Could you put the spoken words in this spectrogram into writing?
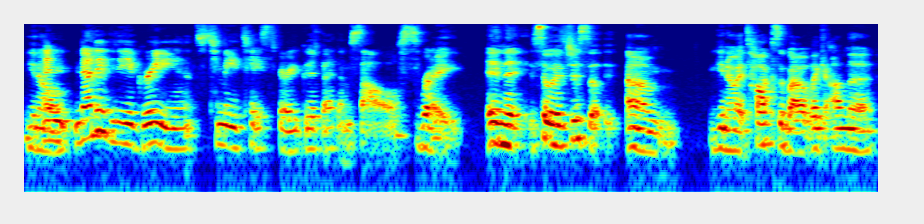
you know and none of the ingredients to me taste very good by themselves. Right. And it, so it's just um you know it talks about like on the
